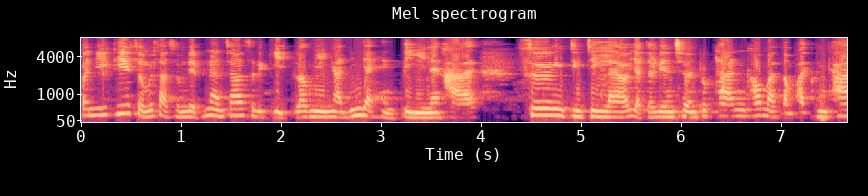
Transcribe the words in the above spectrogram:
วันนี้ที่สวนบริษัทสมเด็จพระนางเจ้าสิริกิติ์เรามีงานยิ่งใหญ่แห่งปีนะคะ ซึ่งจริงๆ แล้วอยากจะเรียนเชิญทุกท่านเข้ามาสัมผัสคุณค่า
